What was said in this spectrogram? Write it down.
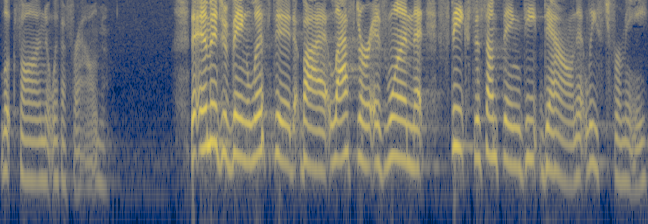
looks on with a frown. The image of being lifted by laughter is one that speaks to something deep down, at least for me.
